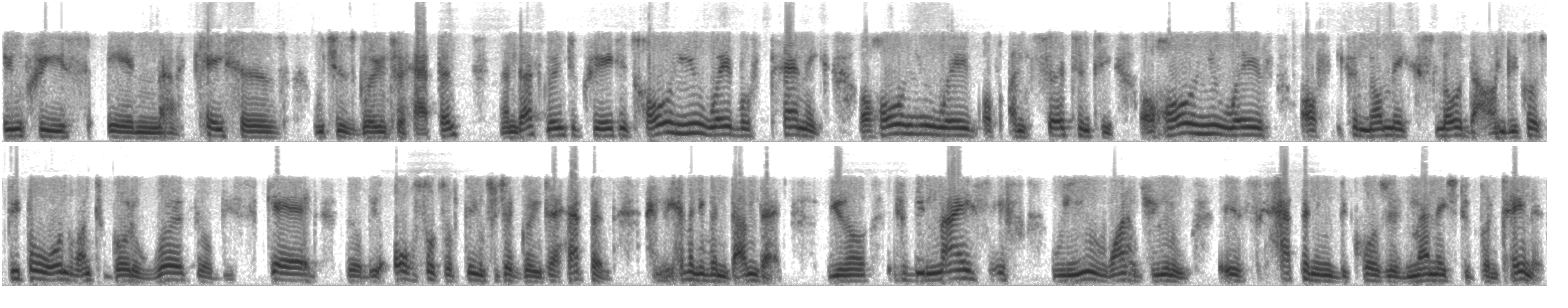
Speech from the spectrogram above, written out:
increase in cases, which is going to happen. And that's going to create a whole new wave of panic, a whole new wave of uncertainty, a whole new wave of economic slowdown because people won't want to go to work. They'll be scared. There'll be all sorts of things which are going to happen. And we haven't even done that. You know, it would be nice if we knew 1 June is happening because we've managed to contain it.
